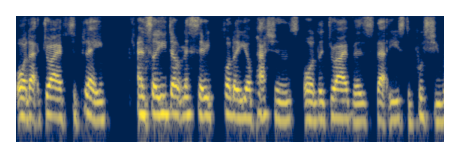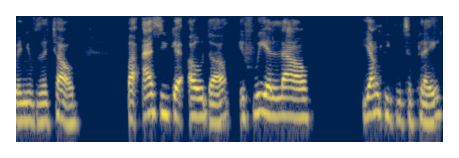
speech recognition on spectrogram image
or that drive to play. And so you don't necessarily follow your passions or the drivers that used to push you when you was a child. But as you get older, if we allow young people to play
